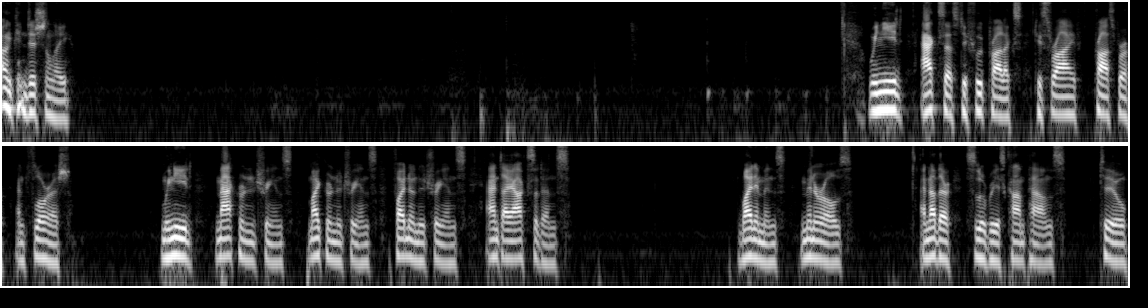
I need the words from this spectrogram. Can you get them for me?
unconditionally. We need access to food products to thrive, prosper, and flourish. We need macronutrients, micronutrients, phytonutrients, antioxidants, vitamins, minerals, and other salubrious compounds to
